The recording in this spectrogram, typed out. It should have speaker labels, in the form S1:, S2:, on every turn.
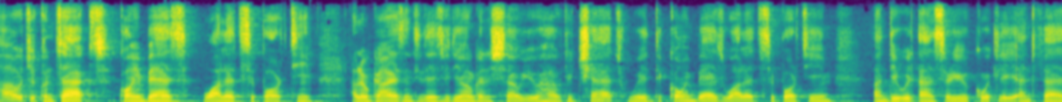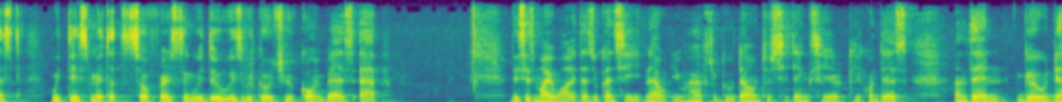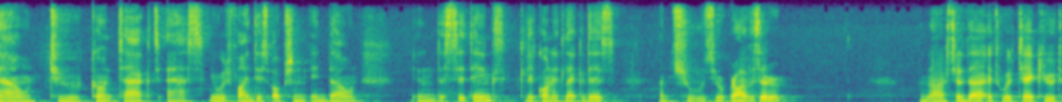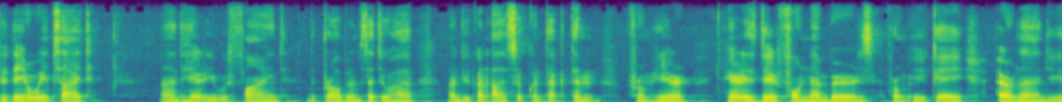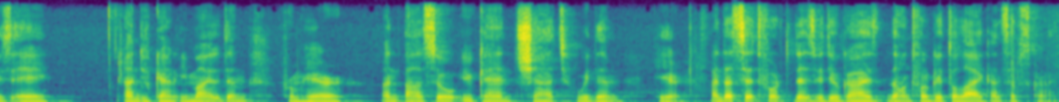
S1: how to contact coinbase wallet support team. Hello guys in today's video i'm going to show you how to chat with the coinbase wallet support team and they will answer you quickly and fast with this method. So first thing we do is we go to coinbase app. This is my wallet as you can see. Now you have to go down to settings here click on this and then go down to contact us you will find this option in down in the settings. Click on it like this and choose your browser. And after that it will take you to their website. And here you will find the problems that you have and you can also contact them from here. Here is their phone numbers from UK Ireland USA and you can email them from here and also you can chat with them here. And that's it for today's video guys. Don't forget to like and subscribe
